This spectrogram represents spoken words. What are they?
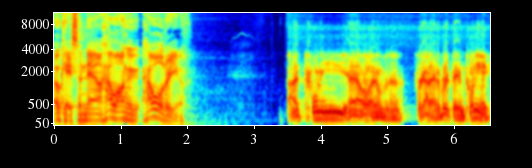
Okay. So now, how long? How old are you? Uh, twenty. Uh, oh, I don't, uh, forgot I had a birthday. I'm twenty eight.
